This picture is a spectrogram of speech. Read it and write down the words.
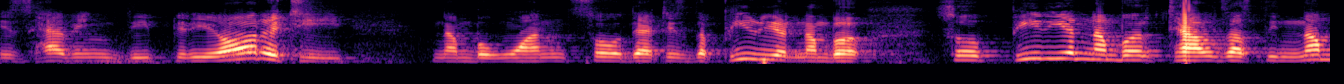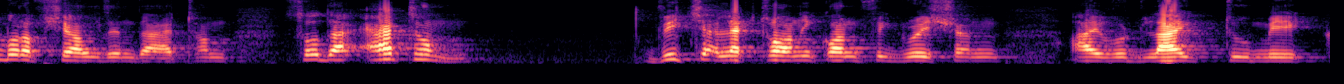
is having the priority number one. So that is the period number. So period number tells us the number of shells in the atom. So the atom which electronic configuration I would like to make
